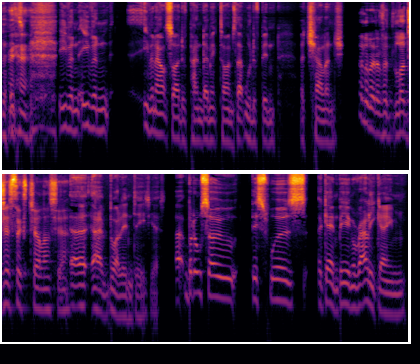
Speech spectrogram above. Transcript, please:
even even even outside of pandemic times, that would have been a challenge. A little bit of a logistics challenge, yeah. Uh, uh, well, indeed, yes. Uh, but also, this was, again, being a rally game,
